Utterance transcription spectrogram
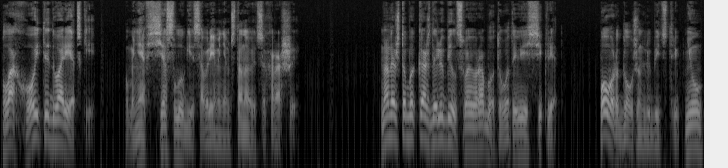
плохой ты дворецкий. У меня все слуги со временем становятся хороши". Надо, чтобы каждый любил свою работу, вот и весь секрет. Повар должен любить стряпню,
